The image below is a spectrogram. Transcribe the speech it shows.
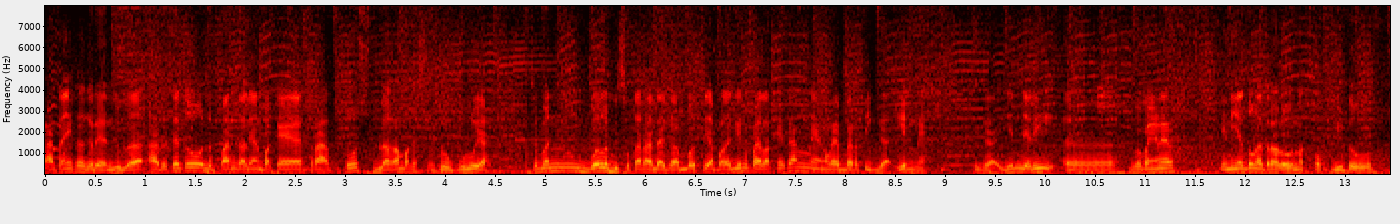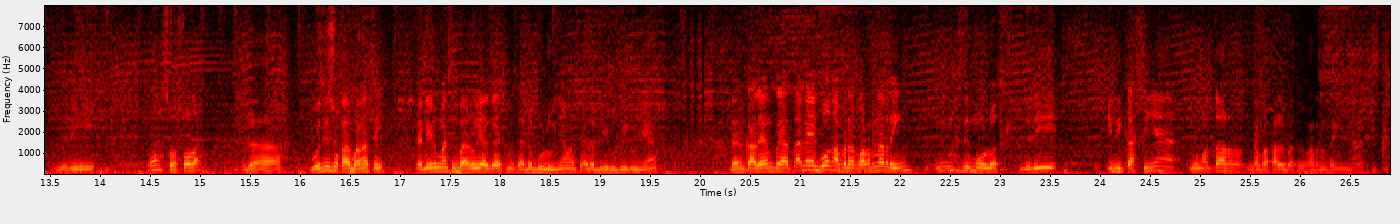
katanya kegedean juga. Harusnya tuh depan kalian pakai 100 belakang pakai 120 ya. Cuman gue lebih suka rada gambot sih apalagi ini peleknya kan yang lebar 3 in ya. 3 in jadi eh, gue pengennya ininya tuh nggak terlalu nekuk gitu. Jadi ya sosok lah. Udah gue sih suka banget sih. Dan ini masih baru ya guys. Masih ada bulunya masih ada biru birunya dan kalian kelihatannya gue nggak pernah cornering. Ini masih mulus. Jadi indikasinya ini motor nggak bakal dipakai cornering guys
